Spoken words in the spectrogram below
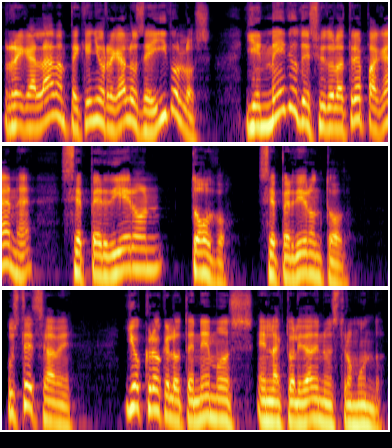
regalaban pequeños regalos de ídolos. Y en medio de su idolatría pagana, se perdieron todo, se perdieron todo. Usted sabe, yo creo que lo tenemos en la actualidad en nuestro mundo.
